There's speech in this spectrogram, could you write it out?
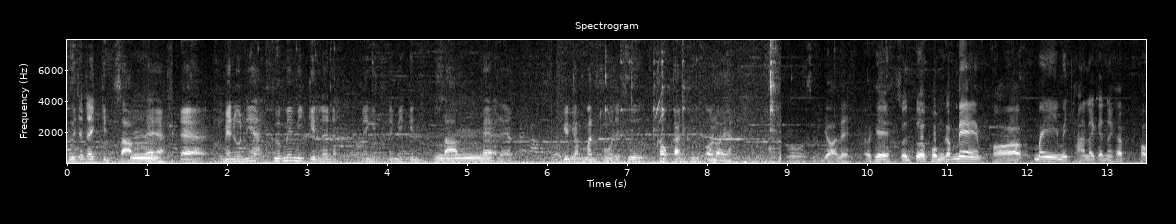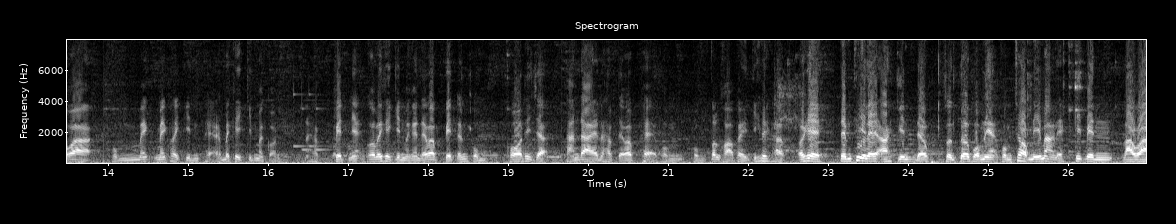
คือจะได้กลิ่นสาบอืมแพะแต่เมนูเนี้ยคือไม่มีกลิ่นเลยนะไม่มีไม่มีกลิ่นสาบอืมแพะเลยอะกินกับมันโถนี่คือเข้ากันคืออร่อยอะโอ้ สุดยอดเลย โอเค ส่วนตัวผมกับแม่ขอไม่ไม่ทานอะไรกันนะครับ เพราะว่าผมไม่ไม่ค่อยกินแพะไม่เคยกินมาก่อนนะครับเป็ดเนี่ยก็ไม่เคยกินเหมือนกันแต่ว่าเป็ดนั้นผมพอที่จะทานได้นะครับ แต่ว่าแพะผมผมต้องขออภัยจริงๆนะครับโอเค เต็มที่เลยอะกินเดี๋ยวส่วนตัวผมเนี่ยผมชอบนี้มากเลย ที่เป็นลาวา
